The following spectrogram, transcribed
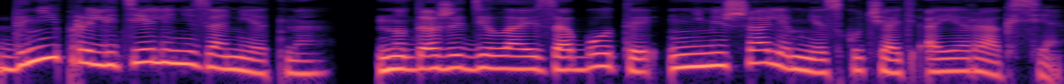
Дни пролетели незаметно, но даже дела и заботы не мешали мне скучать о Яраксе,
